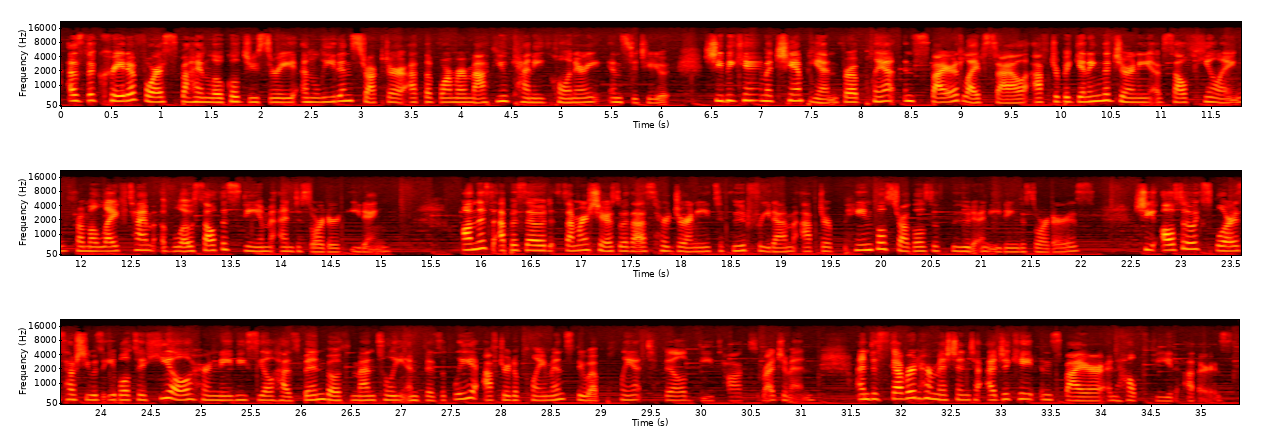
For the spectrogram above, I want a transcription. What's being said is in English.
As the creative force behind Local Juicery and lead instructor at the former Matthew Kenney Culinary Institute, she became a champion for a plant inspired lifestyle after beginning the journey of self healing from a lifetime of low self esteem and disordered eating. On this episode, Summer shares with us her journey to food freedom after painful struggles with food and eating disorders she also explores how she was able to heal her Navy SEAL husband, both mentally and physically, after deployments through a plant filled detox regimen, and discovered her mission to educate, inspire, and help feed others.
